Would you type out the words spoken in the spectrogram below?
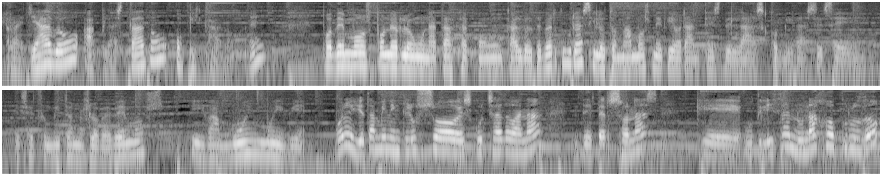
rallado, aplastado o picado. ¿eh? Podemos ponerlo en una taza con un caldo de verduras y lo tomamos media hora antes de las comidas. Ese, ese zumito nos lo bebemos y va muy, muy bien. Bueno, yo también incluso he escuchado, Ana, de personas que utilizan un ajo crudo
